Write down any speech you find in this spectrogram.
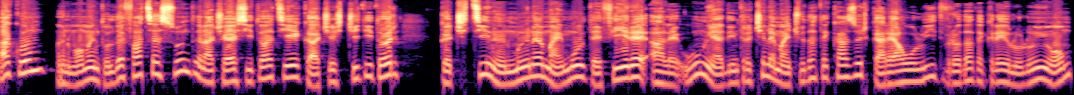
Acum, în momentul de față, sunt în aceeași situație ca acești cititori căci țin în mână mai multe fire ale unuia dintre cele mai ciudate cazuri care au uluit vreodată creierul unui om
